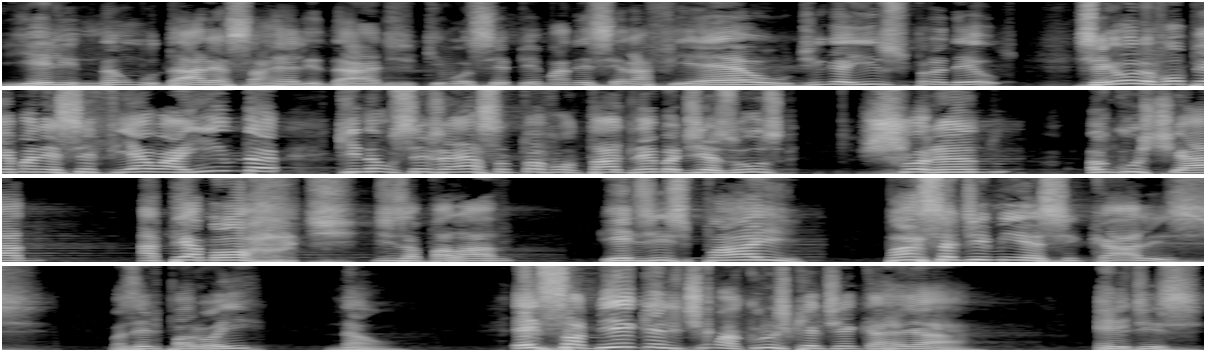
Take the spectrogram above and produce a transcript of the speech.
e ele não mudar essa realidade, que você permanecerá fiel. Diga isso para Deus. Senhor, eu vou permanecer fiel ainda que não seja essa a tua vontade. Lembra de Jesus chorando, angustiado até a morte, diz a palavra. E ele diz: Pai, passa de mim esse cálice. Mas ele parou aí? Não. Ele sabia que ele tinha uma cruz que ele tinha que carregar. Ele disse:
